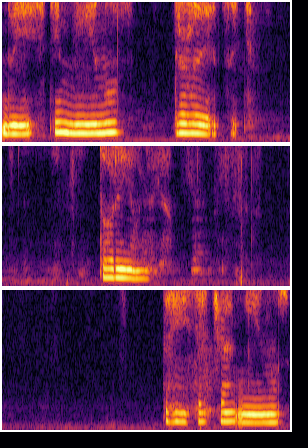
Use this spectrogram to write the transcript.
двісті мінус тридцять дорівнює. Тисяча мінус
